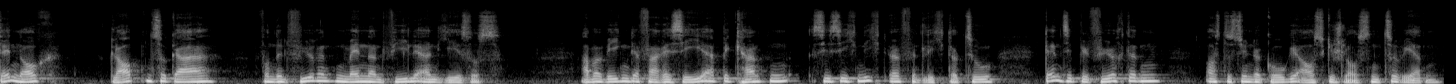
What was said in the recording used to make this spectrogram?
Dennoch glaubten sogar von den führenden Männern viele an Jesus. Aber wegen der Pharisäer bekannten sie sich nicht öffentlich dazu, denn sie befürchteten, aus der Synagoge ausgeschlossen zu werden.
